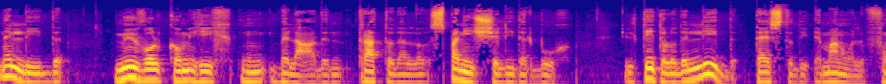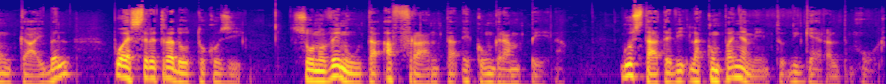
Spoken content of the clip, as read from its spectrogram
nel lead Müvol kom ich un Beladen, tratto dallo Spanische Liederbuch. Il titolo del lead, testo di Emanuel von Keibel, può essere tradotto così: Sono venuta affranta e con gran pena. Gustatevi l'accompagnamento di Gerald Moore.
